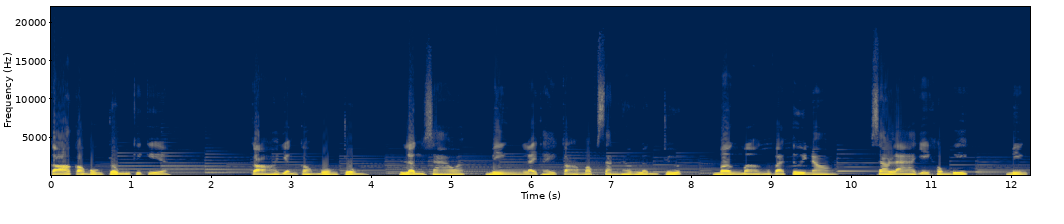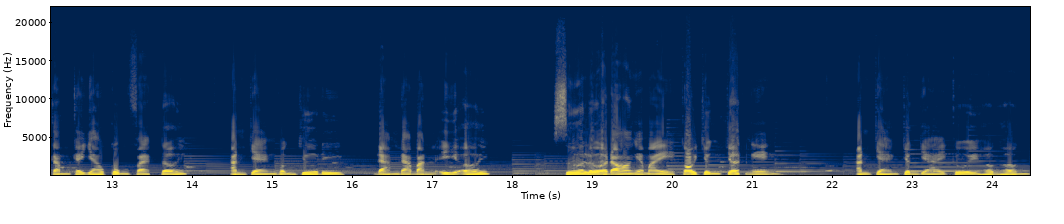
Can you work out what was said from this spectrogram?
cỏ còn muôn trùng kia kìa. Cỏ vẫn còn muôn trùng, lần sau á, Miên lại thấy cỏ mọc xanh hơn lần trước, mơn mởn và tươi non. Sao lạ vậy không biết, Miên cầm cây dao cùng phạt tới. Anh chàng vẫn chưa đi, đám đá banh ý ới. Xứa lửa đó nghe mày, coi chừng chết nghe. Anh chàng chân dài cười hơn hớn,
